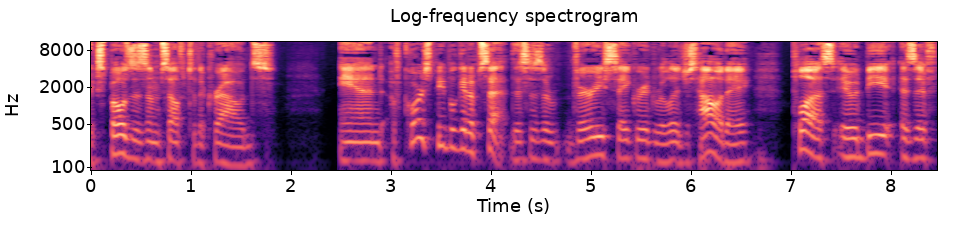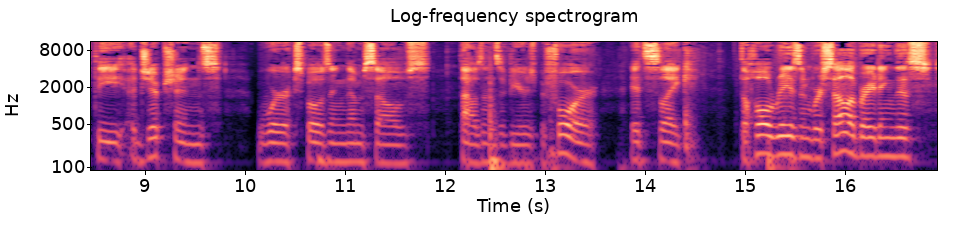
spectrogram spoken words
exposes himself to the crowds, and of course, people get upset. This is a very sacred religious holiday. Plus, it would be as if the Egyptians were exposing themselves thousands of years before. It's like the whole reason we're celebrating this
